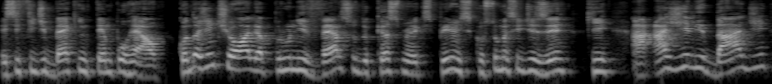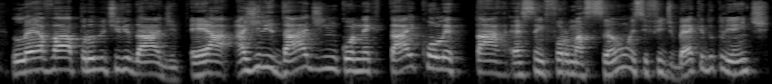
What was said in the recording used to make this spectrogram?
esse feedback em tempo real. Quando a gente olha para o universo do customer experience, costuma se dizer que a agilidade leva à produtividade. É a agilidade em conectar e coletar essa informação, esse feedback do cliente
